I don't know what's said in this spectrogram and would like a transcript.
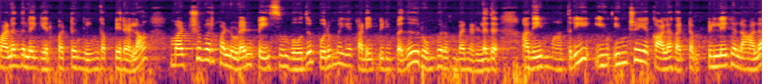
மனதில் ஏற்பட்டு நீங்க பெறலாம். மற்றவர்களுடன் பேசும்போது பொறுமையை கடைபிடிப்பது ரொம்ப ரொம்ப நல்லது. அதே மாதிரி இன்றைய காலகட்டம் பிள்ளைகளால்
